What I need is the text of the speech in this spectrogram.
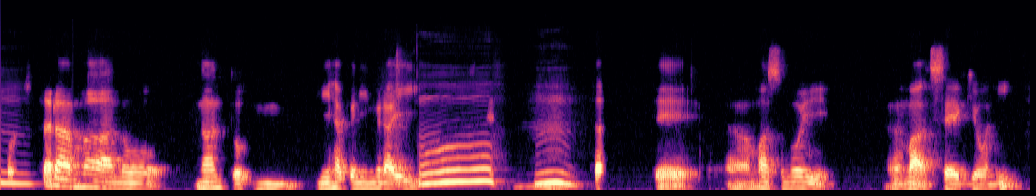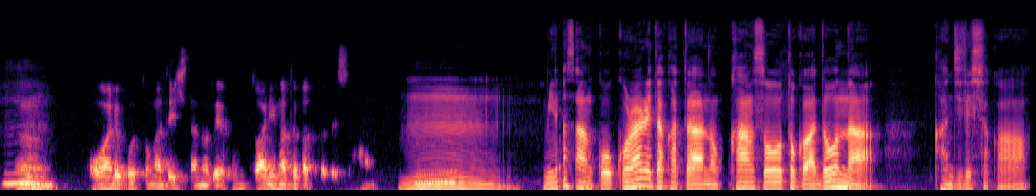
うん。そしたら、まあ、あの、なんと、うん、200人ぐらいおー。うん。で、うんまあ、すごい、うんまあ、盛況に、ううんん、終わることができたので、本当ありがたかったです。はいうん皆さんこう来られた方の感想とかはどんな感じでしたか？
